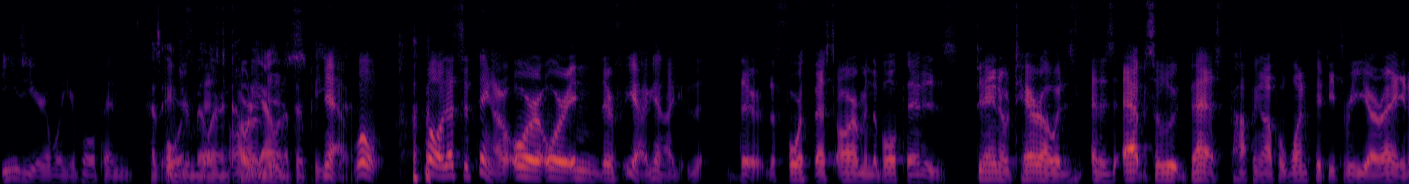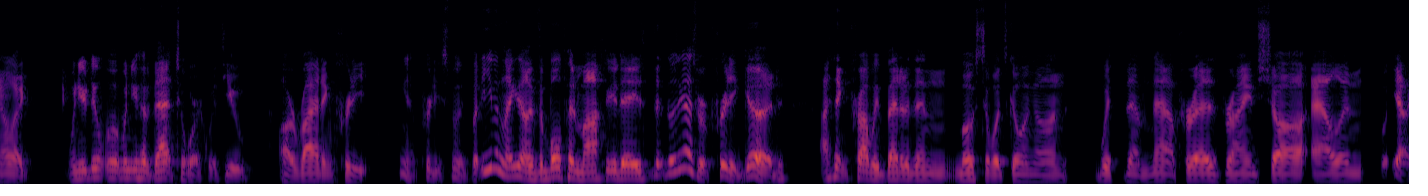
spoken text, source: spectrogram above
easier when your bullpen Has Andrew Miller and Cody Allen at their peak. Yeah, well, well, that's the thing, or or, or in their yeah again like the, their the fourth best arm in the bullpen is Dan Otero at his at his absolute best, popping off a 153 ERA. You know, like when you're doing when you have that to work with, you are riding pretty you know pretty smooth. But even like you know, the bullpen mafia days, th- those guys were pretty good. I think probably better than most of what's going on with them now. Perez, Bryan Shaw, Allen. Yeah,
